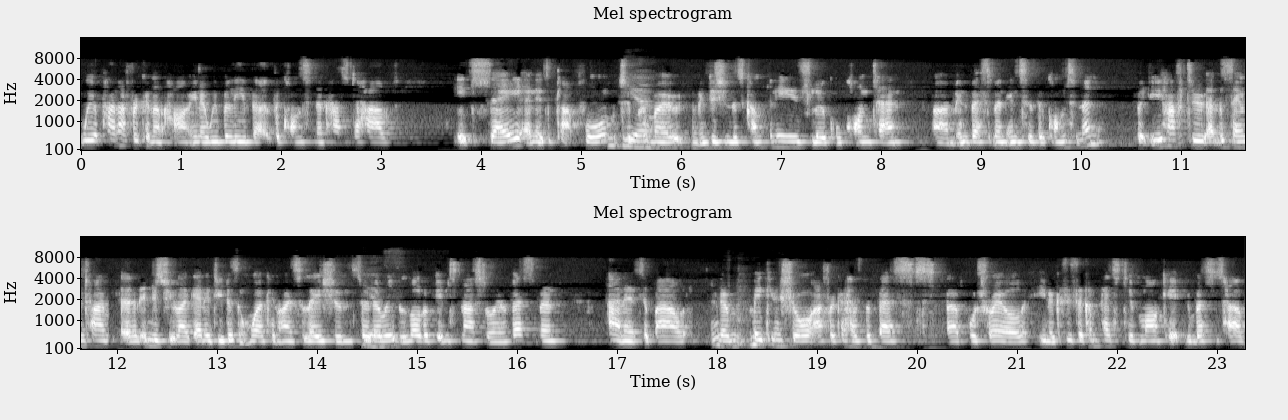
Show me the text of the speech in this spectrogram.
we're Pan African at heart. You know, we believe that the continent has to have its say and its platform to yeah. promote indigenous companies, local content, um, investment into the continent. But you have to, at the same time, an industry like energy doesn't work in isolation. So yes. there is a lot of international investment, and it's about you know making sure Africa has the best uh, portrayal. You know, because it's a competitive market, investors have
